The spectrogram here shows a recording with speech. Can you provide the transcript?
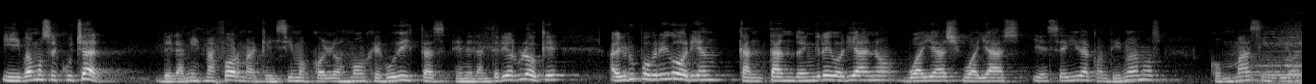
y vamos a escuchar, de la misma forma que hicimos con los monjes budistas en el anterior bloque, al grupo Gregorian cantando en gregoriano Voyage, Voyage y enseguida continuamos con más guiones.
